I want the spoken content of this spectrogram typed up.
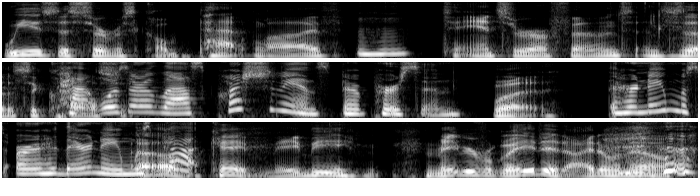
We use a service called Pat Live Mhm. to answer our phones. And so it's a call. Pat was our last question answer person. what? Her name was or their name was Oh, Pat. okay, maybe maybe related. I don't know.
